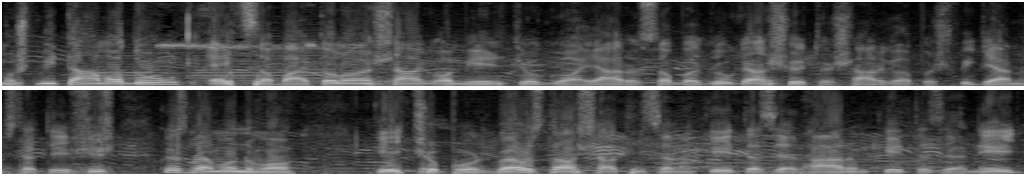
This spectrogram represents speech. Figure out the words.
most mi támadunk? Egy szabálytalanság, ami egy joggal jár a szabad rugás, sőt a sárgalapos figyelmeztetés is. Közben mondom a két csoport beosztását, hiszen a 2003-2004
